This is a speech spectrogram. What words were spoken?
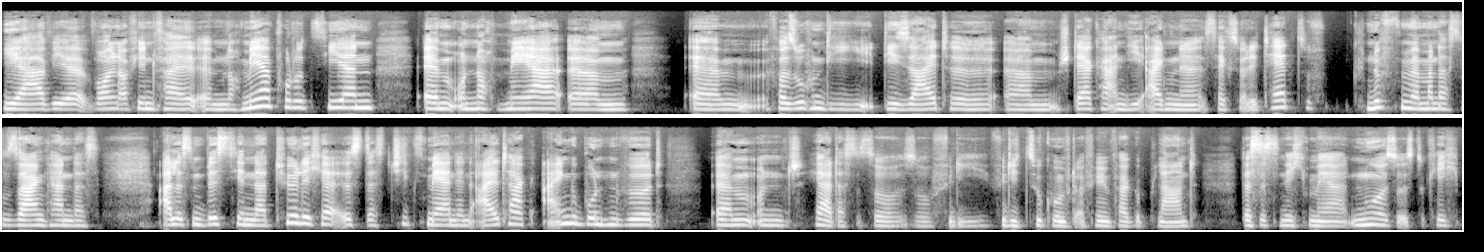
Ja, wir wollen auf jeden Fall ähm, noch mehr produzieren ähm, und noch mehr ähm, versuchen, die, die Seite ähm, stärker an die eigene Sexualität zu knüpfen, wenn man das so sagen kann, dass alles ein bisschen natürlicher ist, dass Cheeks mehr in den Alltag eingebunden wird. Ähm, und ja, das ist so, so für, die, für die Zukunft auf jeden Fall geplant, dass es nicht mehr nur so ist, okay, ich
